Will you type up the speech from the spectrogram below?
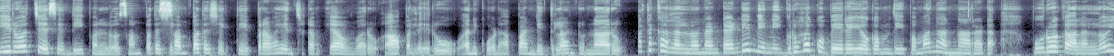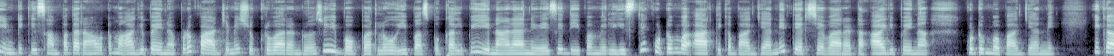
ఈ రోజు చేసే దీపంలో సంపద సంపద శక్తి ప్రవహించడం ఎవ్వరు ఆపలేరు అని కూడా పండితులు అంటున్నారు. పాతకాలంలోనంటండి దీన్ని గృహ కుబేర యోగం దీపం అని అన్నారట. పూర్వకాలంలో ఇంటికి సంపద రావటం ఆగిపోయినప్పుడు పాడ్యమి శుక్రవారం రోజు ఈ బొబ్బర్లు ఈ పసుపు కలిపి ఈ నాణాన్ని వేసి దీపం వెలిగిస్తే కుటుంబ ఆర్థిక భాగ్యాన్ని తెరిచేవారట ఆగిపోయిన కుటుంబ భాగ్యాన్ని. ఇక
